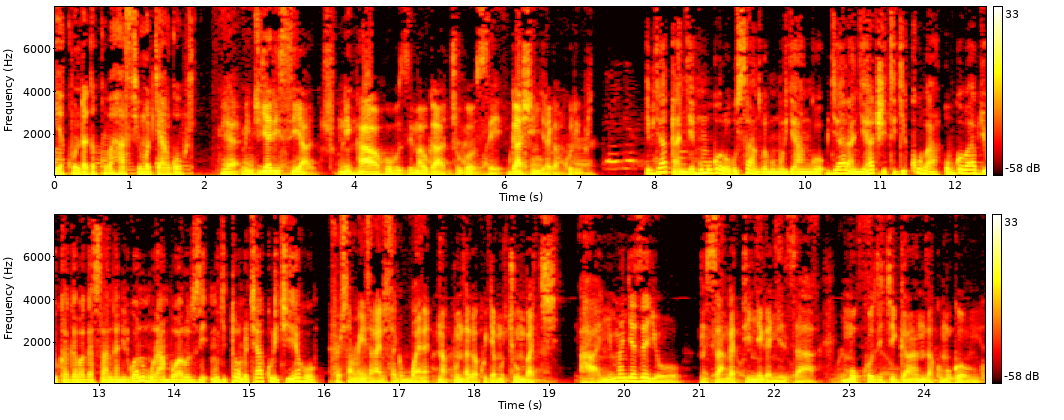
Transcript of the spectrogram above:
yakundaga kuba hafi y'umuryango we. Yari isi yacu. Ni nk'aho ubuzima bwacu bwose bwashingiraga kuri we. Ibyatangiye nk'umugoroba usanzwe mu muryango byarangiye hacitse igikuba ubwo babyukaga bagasanganirwa n'umurambo wa rozi mu gitondo cyakurikiyeho. Nakundaga kujya mu cyumba cye hanyuma ngezeyo nsanga atinyeganyeza mukoze ikiganza ku mugongo.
